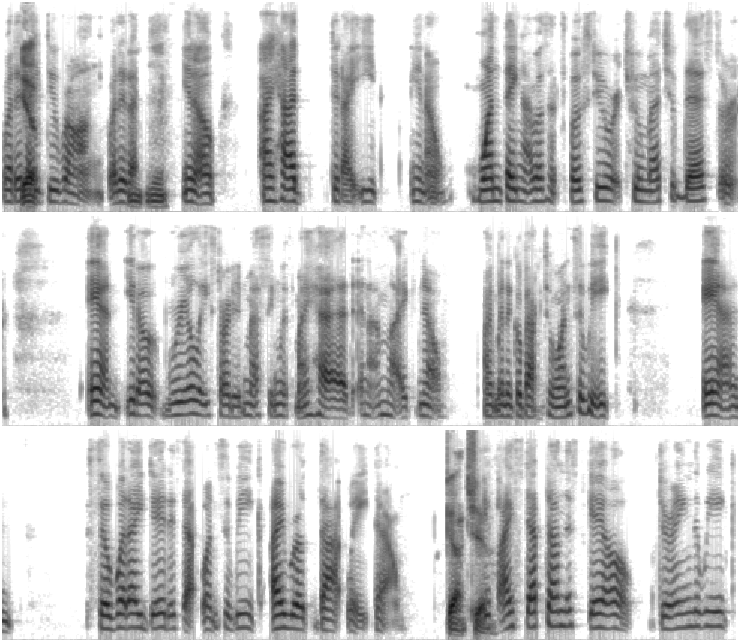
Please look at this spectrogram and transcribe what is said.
What did yep. I do wrong? What did mm-hmm. I, you know, I had, did I eat, you know, one thing I wasn't supposed to, or too much of this, or, and you know, really started messing with my head, and I'm like, no, I'm going to go back to once a week, and so what I did is that once a week I wrote that weight down. Gotcha. If I stepped on the scale during the week,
